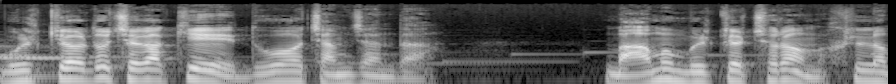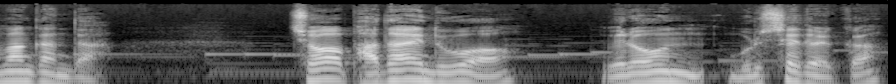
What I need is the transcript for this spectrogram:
물결도 제각기 누워 잠잔다. 마음은 물결처럼 흘러만 간다. 저 바다에 누워 외로운 물새 될까?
